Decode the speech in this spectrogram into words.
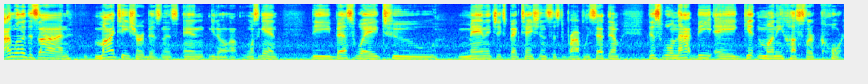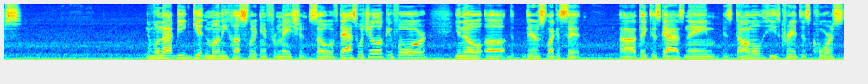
I'm going to design my t-shirt business and, you know, uh, once again, the best way to manage expectations is to properly set them. This will not be a get money hustler course. Will not be get money hustler information. So if that's what you're looking for, you know, uh, there's, like I said, uh, I think this guy's name is Donald. He's created this course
